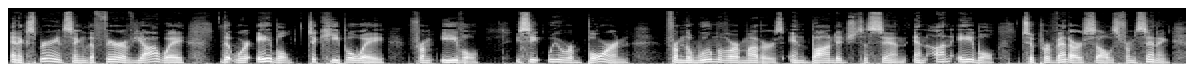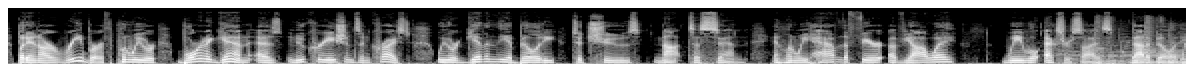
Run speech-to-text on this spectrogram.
and experiencing the fear of Yahweh, that we're able to keep away from evil. You see, we were born from the womb of our mothers in bondage to sin and unable to prevent ourselves from sinning. But in our rebirth, when we were born again as new creations in Christ, we were given the ability to choose not to sin. And when we have the fear of Yahweh, we will exercise that ability.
